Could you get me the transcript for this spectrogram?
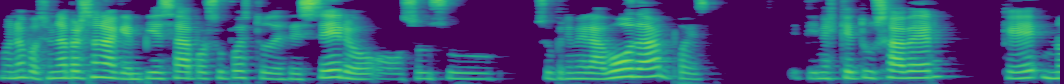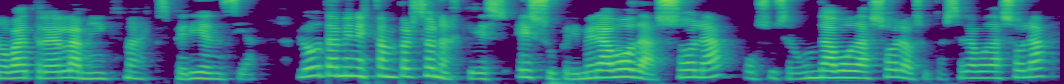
Bueno, pues una persona que empieza, por supuesto, desde cero o son su, su primera boda, pues tienes que tú saber que no va a traer la misma experiencia. Luego también están personas que es, su primera boda sola, o su segunda boda sola, o su tercera boda sola,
